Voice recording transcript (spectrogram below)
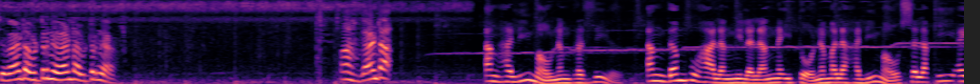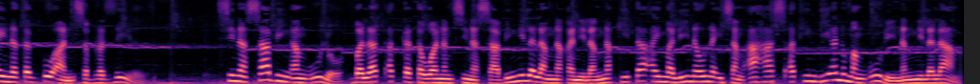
சரி வேண்டாம் விட்டுருங்க வேண்டாம் விட்டுருங்க. ஆ வேண்டாம் Ang halimaw ng Brazil. Ang dambuhalang nilalang na ito na malahalimaw sa laki ay natagpuan sa Brazil. Sinasabing ang ulo, balat at katawan ng sinasabing nilalang na kanilang nakita ay malinaw na isang ahas at hindi anumang uri ng nilalang.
